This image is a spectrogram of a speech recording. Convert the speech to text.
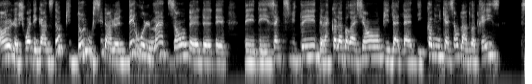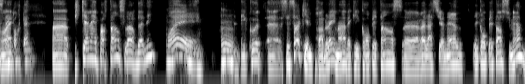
un, le choix des candidats, puis deux, aussi dans le déroulement, disons, de, des, activités, de la collaboration, puis de la, des communications de l'entreprise. C'est important. Euh, puis quelle importance leur donner? Ouais. Hmm. Écoute, euh, c'est ça qui est le problème hein, avec les compétences euh, relationnelles, les compétences humaines.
